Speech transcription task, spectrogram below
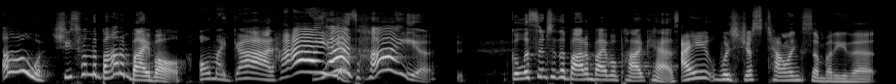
oh, she's from the Bottom Bible. Oh my god. Hi. Yes, hi. Go listen to the Bottom Bible podcast. I was just telling somebody that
